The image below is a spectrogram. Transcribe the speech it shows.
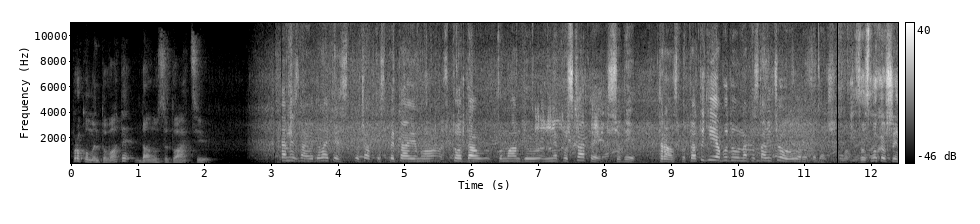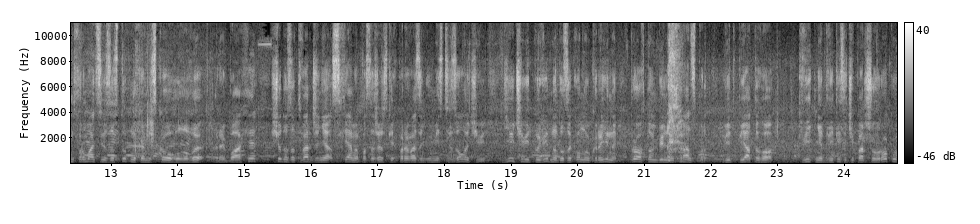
прокоментувати дану ситуацію. Я не знаю, давайте спочатку спитаємо, хто дав команду не пускати сюди транспорт, а тоді я буду на підставі цього говорити далі. Заслухавши інформацію заступника міського голови Рибахи щодо затвердження схеми пасажирських перевезень у місті Золочеві, діючи відповідно до закону України про автомобільний транспорт від 5 квітня 2001 року,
